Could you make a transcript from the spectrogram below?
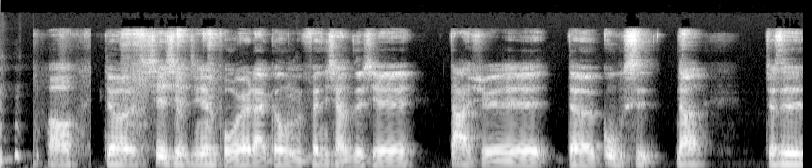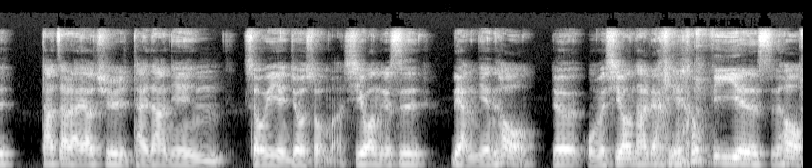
好，就谢谢今天博瑞来跟我们分享这些大学的故事。那就是他再来要去台大念兽医研究所嘛，希望就是两年后，就我们希望他两年后毕业的时候，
